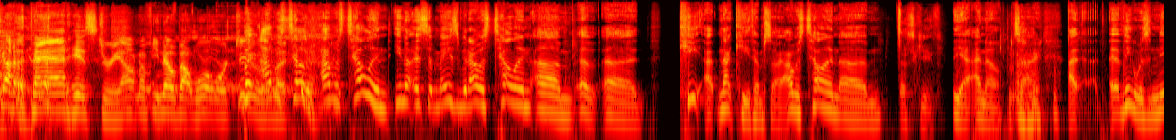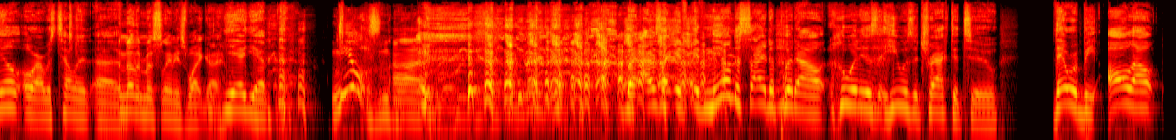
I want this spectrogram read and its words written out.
got a bad history. I don't know if you know about World War II. But I was telling, I was telling, you know, it's amazing. But I was telling, um, uh, uh Keith, uh, not Keith. I'm sorry. I was telling, um, That's Keith. yeah, I know. Sorry. I, I think it was Neil, or I was telling, uh, Another miscellaneous white guy. yeah, yeah. Neil's not. but I was like, if, if Neil decided to put out who it is that he was attracted to, there would be all out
